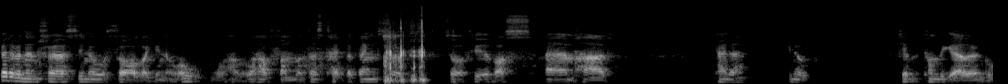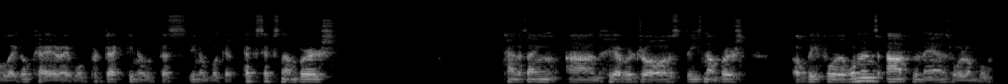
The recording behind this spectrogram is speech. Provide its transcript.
bit of an interest, you know, thought like you know, oh, we'll have, we'll have fun with this type of thing. So so a few of us um, had kind of you know come together and go like, okay, right, we'll predict, you know, this, you know, we'll get pick six numbers, kind of thing, and whoever draws these numbers will be for the women's and for the men's Royal Rumble,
